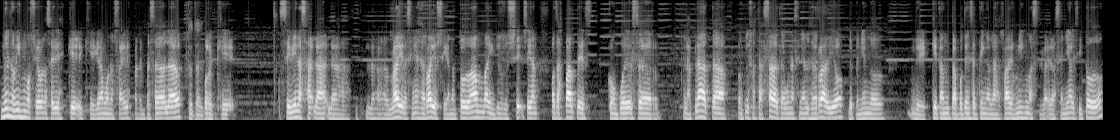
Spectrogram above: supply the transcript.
no es lo mismo Ciudad de Buenos Aires que, Gran Buenos Aires para empezar a hablar. Total. Porque si bien la, la, radio, las señales de radio llegan a todo AMBA, incluso llegan a otras partes, como puede ser La Plata, o incluso hasta Zárate, algunas señales de radio, dependiendo de qué tanta potencia tengan las radios mismas, las señales y todo.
